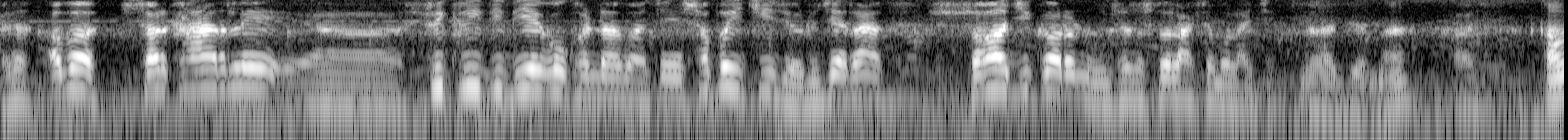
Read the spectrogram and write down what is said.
होइन? अब सरकारले स्वीकृति दिएको खण्डमा चाहिँ सबै चिजहरू चाहिँ रा सहजीकरण हुन्छ जस्तो लाग्छ मलाई चाहिँ। राज्यमा? अब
